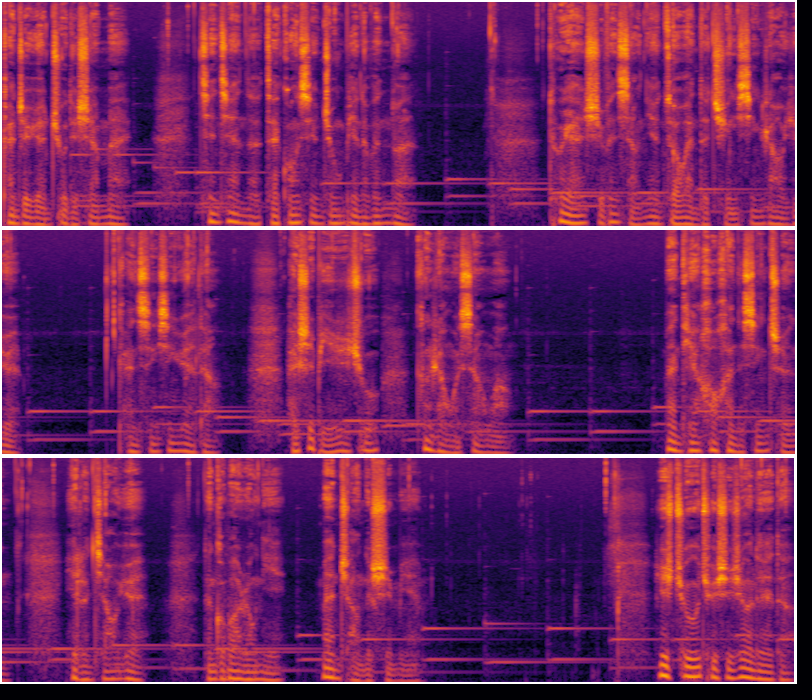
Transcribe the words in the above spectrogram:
看着远处的山脉，渐渐地在光线中变得温暖。突然十分想念昨晚的群星绕月，看星星月亮，还是比日出更让我向往。漫天浩瀚的星辰，一轮皎月，能够包容你漫长的失眠。日出却是热烈的，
